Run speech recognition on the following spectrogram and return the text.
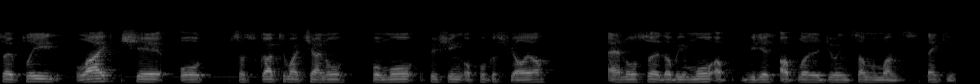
So please like, share, or subscribe to my channel for more fishing of Hook Australia. And also there'll be more up videos uploaded during summer months. Thank you.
